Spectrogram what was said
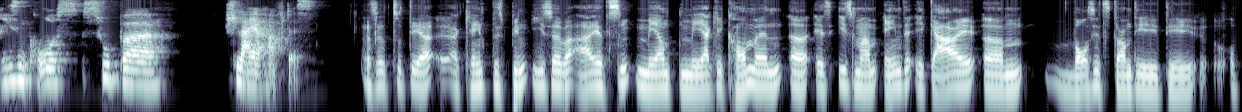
riesengroß, super schleierhaftes. Also zu der Erkenntnis bin ich selber auch jetzt mehr und mehr gekommen. Äh, es ist mir am Ende egal, ähm, was jetzt dann die, die ob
